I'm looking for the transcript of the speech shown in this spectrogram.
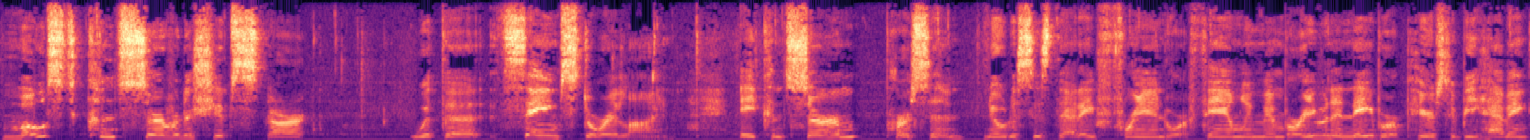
most conservatorships start with the same storyline. A concerned person notices that a friend or a family member or even a neighbor appears to be having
